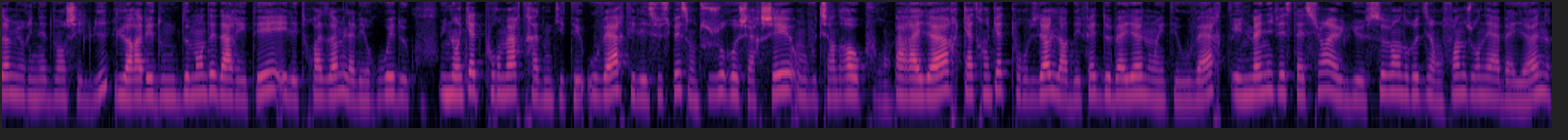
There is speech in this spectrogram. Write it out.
hommes urinaient devant chez lui. Il leur avait donc demandé d'arrêter et les trois hommes l'avaient roué de coups. Une enquête pour meurtre a donc été ouverte et les suspects sont toujours recherchés. On vous tiendra au courant. Par ailleurs, quatre enquêtes pour viol lors des fêtes de Bayonne ont été ouvertes et une manifestation a eu lieu ce vendredi en fin de journée à Bayonne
